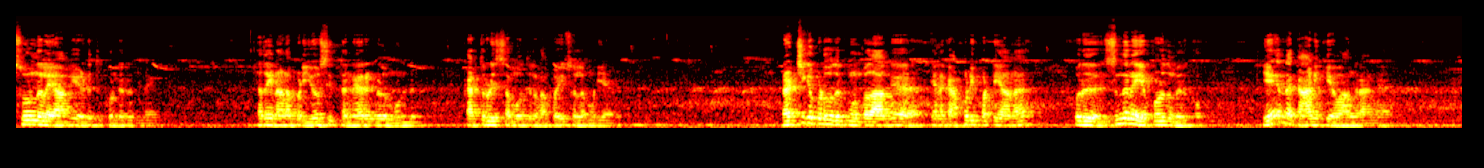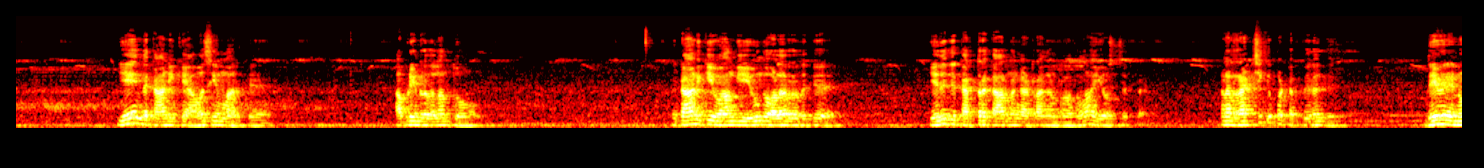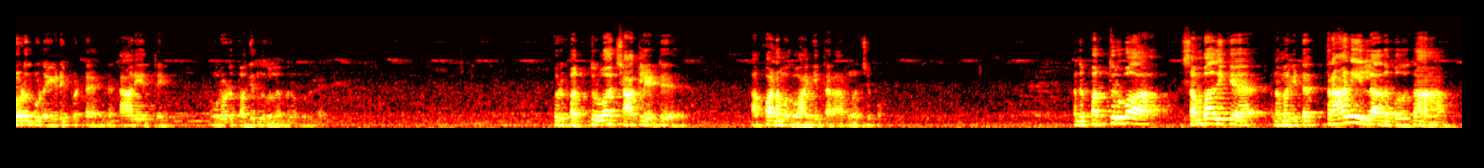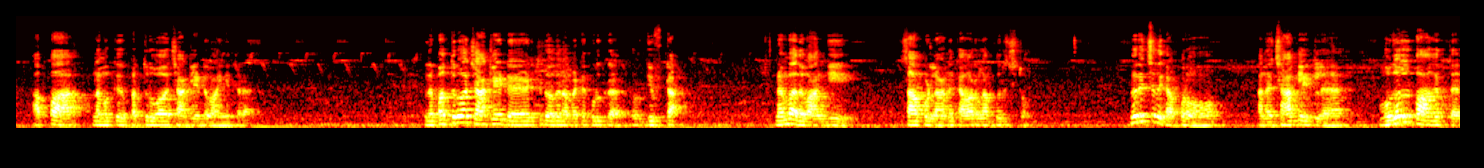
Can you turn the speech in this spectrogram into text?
சூழ்நிலையாக எடுத்துக்கொண்டிருந்தேன் அதை நான் அப்படி யோசித்த நேரங்களும் உண்டு. கர்த்தருடைய சமூகத்தில் நான் போய் சொல்ல முடியாது. ரட்சிக்கப்படுவதற்கு முன்பதாக எனக்கு அப்படிப்பட்டையான ஒரு சிந்தனை எப்பொழுதும் இருக்கும். ஏன் இந்த காணிக்கையை வாங்குறாங்க? ஏன் இந்த காணிக்கை அவசியமாக இருக்குது அப்படின்றதெல்லாம் தோணும். இந்த காணிக்கை வாங்கி இவங்க வளர்றதுக்கு எதுக்கு கர்த்தர காரணம் காட்டுறாங்கன்றதெல்லாம் யோசிச்சிருப்பேன். ஆனால் ரட்சிக்கப்பட்ட பிறகு தேவன் என்னோடு கூட இடைப்பட்ட இந்த காரியத்தை உங்களோடு பகிர்ந்து கொள்ள விரும்புகிறேன். ஒரு பத்து ரூபா சாக்லேட்டு அப்பா நமக்கு வாங்கி தராருன்னு வச்சுப்போம். அந்த பத்து ரூபா சம்பாதிக்க நம்மக்கிட்ட திராணி இல்லாத போது தான் அப்பா நமக்கு பத்து ரூபா சாக்லேட்டு வாங்கி தராரு. இந்த பத்து ரூபா சாக்லேட்டை எடுத்துகிட்டு வந்து நம்மகிட்ட கொடுக்குறாரு ஒரு கிஃப்டாக நம்ம அதை வாங்கி சாப்பிட்லான்னு கவரெல்லாம் பிரிச்சிட்டோம். பிரித்ததுக்கப்புறம் அந்த சாக்லேட்டில் முதல் பாகத்தை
